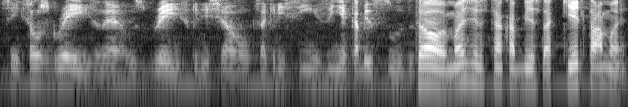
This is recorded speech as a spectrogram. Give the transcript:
Sim, são os Greys, né? Os Greys que eles chamam, que são aquele cinzinha cabeçudo. Então, imagina se tem uma cabeça daquele tamanho.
